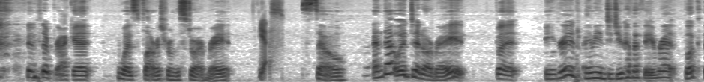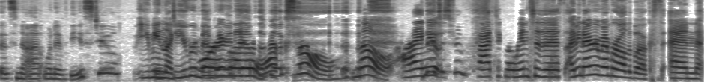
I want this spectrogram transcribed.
in the bracket was Flowers from the Storm, right? Yes. So, and that one did all right, but Ingrid, I mean, did you have a favorite book that's not one of these two? You mean Ingrid, like do you remember any of the books? No, no. I No, just from got to go into this. I mean, I remember all the books, and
